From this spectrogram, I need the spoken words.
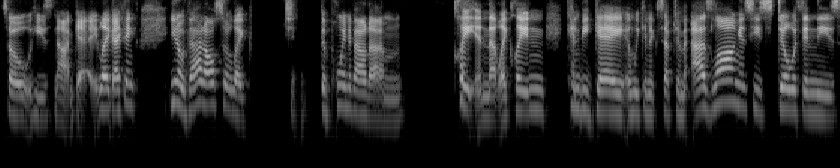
So he's not gay. Like I think you know that also like t- the point about um Clayton that like Clayton can be gay and we can accept him as long as he's still within these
